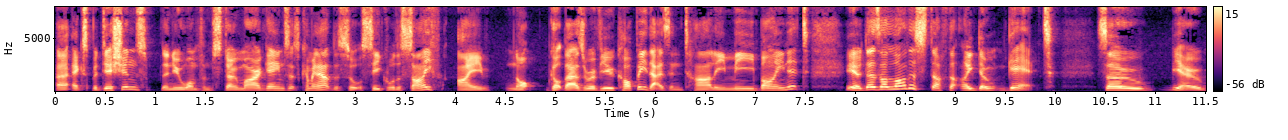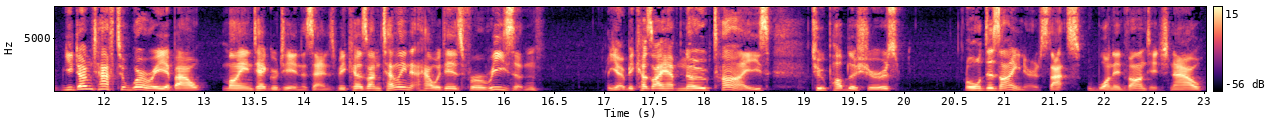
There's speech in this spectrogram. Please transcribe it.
uh, Expeditions, the new one from Stonemaier Games that's coming out, the sort of sequel to Scythe. I've not got that as a review copy. That is entirely me buying it. You know, there's a lot of stuff that I don't get. So, you know, you don't have to worry about my integrity in a sense because I'm telling it how it is for a reason. You know, because I have no ties to publishers or designers. That's one advantage. Now,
